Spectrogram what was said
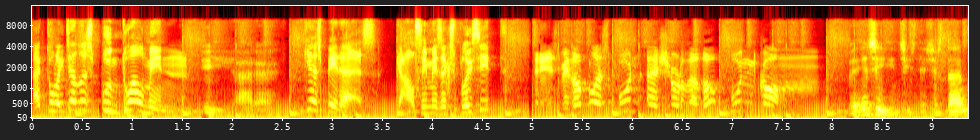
actualitzades puntualment. I ara? Què esperes? Cal ser més explícit? www.aixordador.com Bé, si insisteixes tant.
